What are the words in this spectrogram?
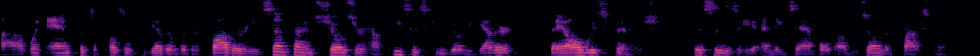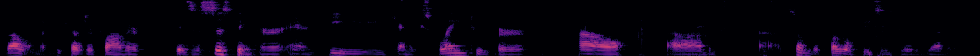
Uh, when Anne puts a puzzle together with her father, he sometimes shows her how pieces can go together. They always finish. This is an example of zone of proximal development because her father is assisting her and he can explain to her how um, uh, some of the puzzle pieces go together.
